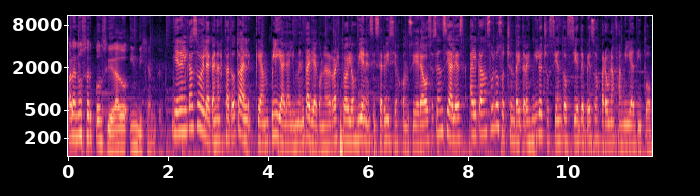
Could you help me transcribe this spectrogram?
para no ser considerado indigente. Y en el caso de la canasta total, que amplía la alimentaria con el resto de los bienes y servicios considerados esenciales, alcanzó los 83.807 pesos para una familia tipo.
